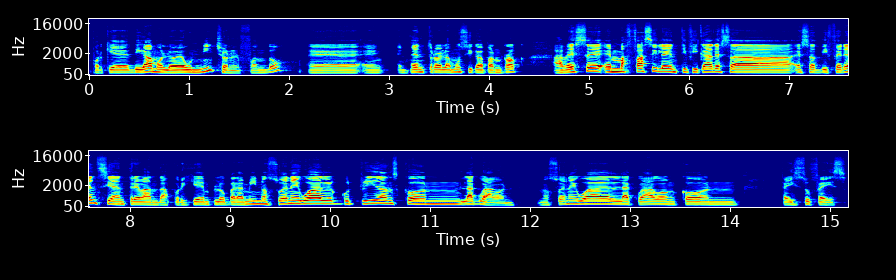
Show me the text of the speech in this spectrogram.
porque digámoslo, es un nicho en el fondo, eh, dentro de la música pan rock, a veces es más fácil identificar esa, esas diferencias entre bandas. Por ejemplo, para mí no suena igual Good Riddance con Wagon no suena igual Wagon con Face to Face.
